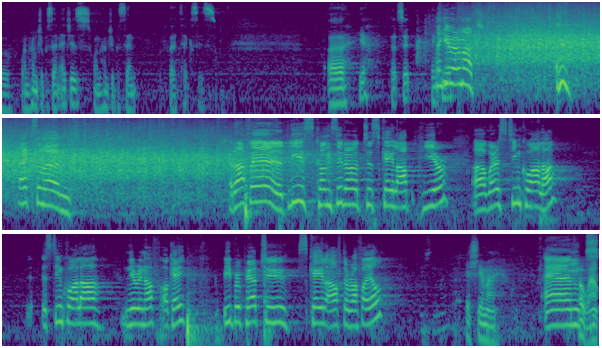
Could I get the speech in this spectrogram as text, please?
So 100% edges, 100% vertexes. Uh, yeah, that's it. Thank, Thank you. you very much. Excellent. Raphael, please consider to scale up here. Uh, where's Team Coala? Is Team Coala near enough? Okay. Be prepared to scale after Raphael. HDMI. And oh, wow.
